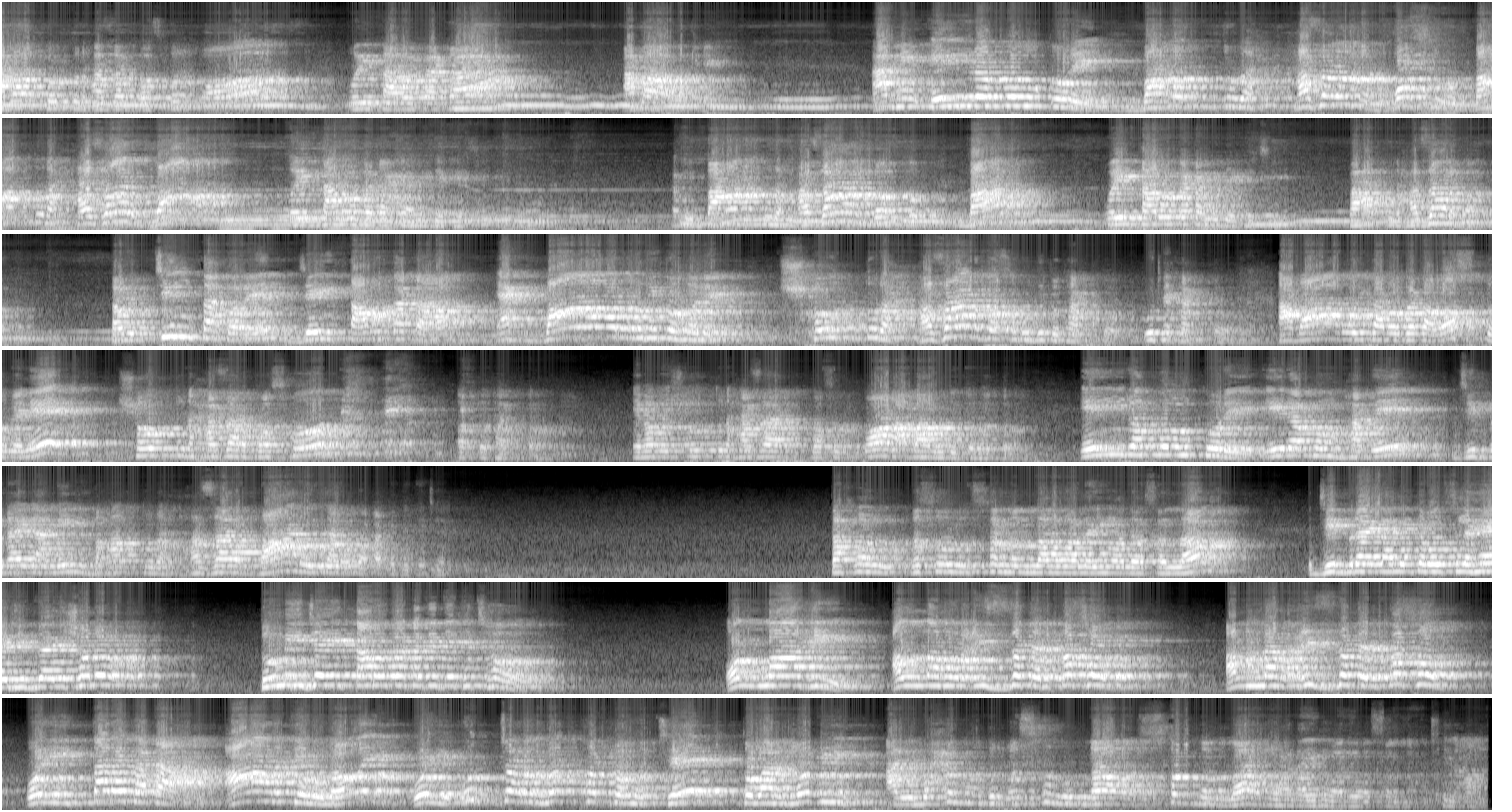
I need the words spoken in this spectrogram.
আবার সত্তর হাজার বছর পর ওই তারকাটা আবার ওঠে। আমি এই রকম করে বাহাত্তর হাজার বছর, বাহাত্তর হাজার বার ওই তারকাটাকে আমি দেখেছি। আমি বাহাত্তর হাজার বছর বার ওই তারকাটা আমি দেখেছি। বাহাত্তর হাজার বার। তাহলে চিন্তা করেন যে তারকাটা একবার উদিত হলে সত্তর হাজার বছর উদিত থাকতো, উঠে থাকতো। আবার ওই তারকাটা অস্ত গেলে সত্তর হাজার বছর অস্ত থাকতো। এভাবে সত্তর হাজার বছর পর আবার উদিত হতো। এই রকম করে এই রকম ভাবে জিব্রাইল আমিন বাহাত্তর হাজার বার ওই তারকাটাকে দেখেছেন। তখন রসুল সাল্লাম জিব্রাইল আমিনকে বলছিল হে জিব্রাইল, শোনো, তুমি যে তারকাটাকে দেখেছ, আল্লাহি, আল্লাহর ইজ্জতের কসম আল্লাহর ইজ্জতের কসম, ওই তারকাটা আর কেউ নয়, ওই উজ্জ্বল নক্ষত্র হচ্ছে তোমার নবী আর মোহাম্মদ রসুল্লাহ সাল্লাল্লাহু আলাইহি ওয়াসাল্লাম। ছিলাম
